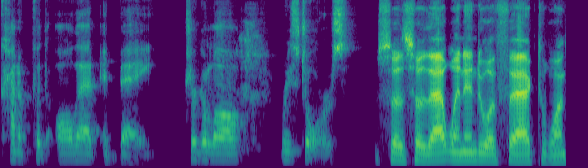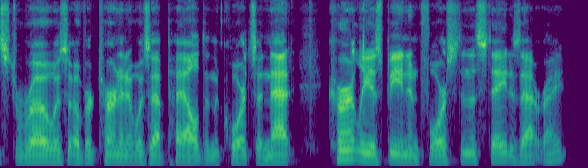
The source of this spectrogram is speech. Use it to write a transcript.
kind of put all that at bay. Trigger law restores. So, so that went into effect once Roe was overturned and it was upheld in the courts, and that currently is being enforced in the state. Is that right?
